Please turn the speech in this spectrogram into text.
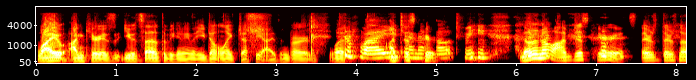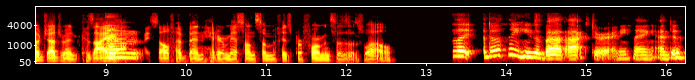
Why I'm curious, you had said at the beginning that you don't like Jesse Eisenberg. What Why are you I'm trying to out me? No, no, no, I'm just curious. There's there's no judgment because I I Um, myself have been hit or miss on some of his performances as well. like, I don't think he's a bad actor or anything. I just,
